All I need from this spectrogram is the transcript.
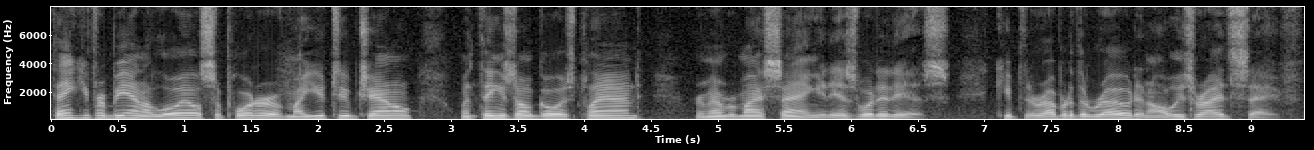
Thank you for being a loyal supporter of my YouTube channel. When things don't go as planned, remember my saying, it is what it is. Keep the rubber to the road and always ride safe.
